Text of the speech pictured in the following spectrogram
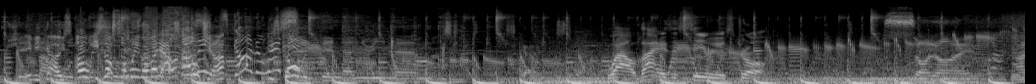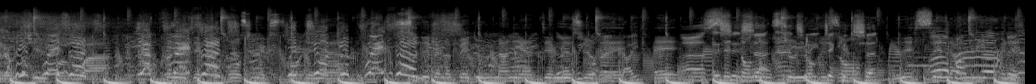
Here he goes. Oh, he's lost the wing already. I told you. He's gone He's gone. Wow, that is a serious drop. Uh, this is uh, Anthony Dickinson. Oh my goodness.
